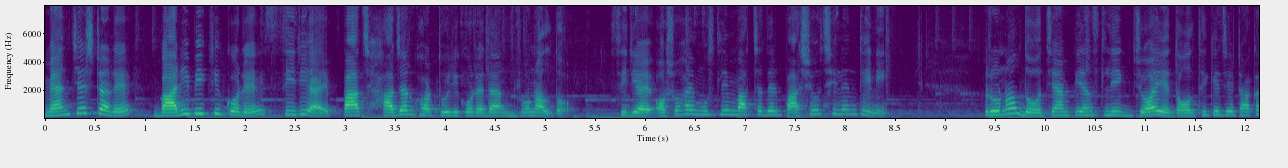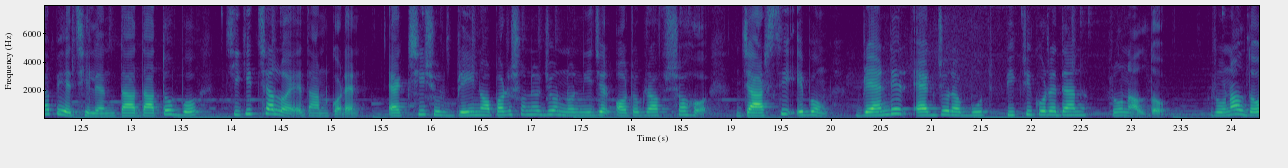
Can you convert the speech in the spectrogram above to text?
ম্যানচেস্টারে বাড়ি বিক্রি করে সিরিয়ায় পাঁচ হাজার ঘর তৈরি করে দেন রোনালদো। সিরিয়ায় অসহায় মুসলিম বাচ্চাদের পাশেও ছিলেন তিনি। রোনালদো চ্যাম্পিয়ন্স লিগ জয়ে দল থেকে যে টাকা পেয়েছিলেন তা দাতব্য চিকিৎসালয়ে দান করেন। এক শিশুর ব্রেইন অপারেশনের জন্য নিজের অটোগ্রাফ সহ জার্সি এবং ব্র্যান্ডের একজোড়া বুট বিক্রি করে দেন রোনালদো। রোনালদো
